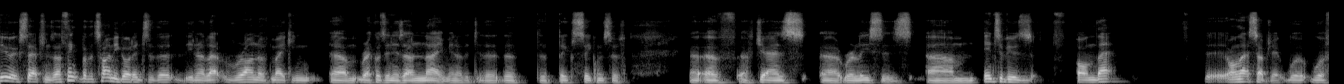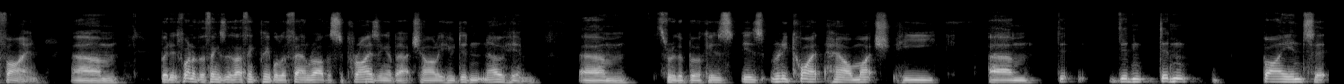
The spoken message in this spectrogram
few exceptions, I think by the time he got into the you know that run of making um, records in his own name, you know, the the the, the big sequence of of of jazz uh, releases, um, interviews on that on that subject were were fine. Um, but it's one of the things that I think people have found rather surprising about Charlie, who didn't know him um, through the book, is is really quite how much he um, di- didn't didn't buy into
